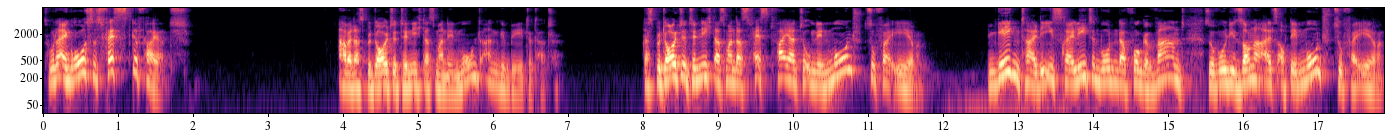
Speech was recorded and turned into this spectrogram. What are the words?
Es wurde ein großes Fest gefeiert. Aber das bedeutete nicht, dass man den Mond angebetet hatte. Das bedeutete nicht, dass man das Fest feierte, um den Mond zu verehren. Im Gegenteil, die Israeliten wurden davor gewarnt, sowohl die Sonne als auch den Mond zu verehren.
